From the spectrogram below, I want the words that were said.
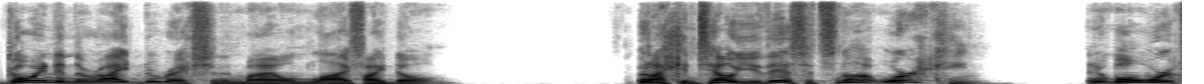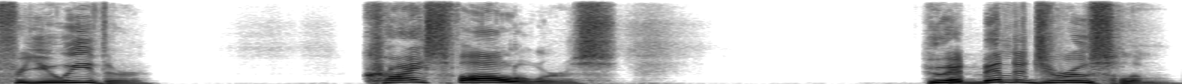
going in the right direction in my own life. I don't. But I can tell you this it's not working, and it won't work for you either. Christ followers who had been to Jerusalem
